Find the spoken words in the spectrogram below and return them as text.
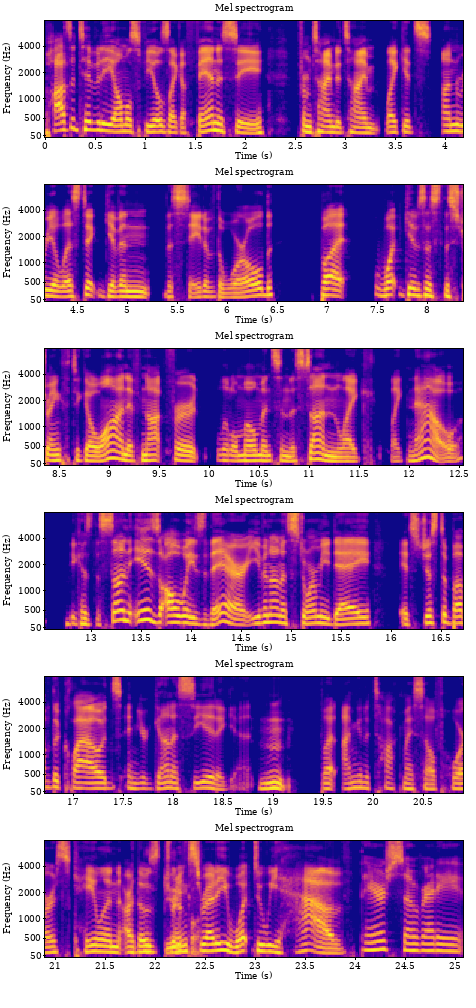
Positivity almost feels like a fantasy from time to time, like it's unrealistic given the state of the world. But what gives us the strength to go on if not for little moments in the sun like like now because the sun is always there even on a stormy day it's just above the clouds and you're gonna see it again Mm. but i'm gonna talk myself hoarse kaylin are those drinks ready what do we have They're so ready.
